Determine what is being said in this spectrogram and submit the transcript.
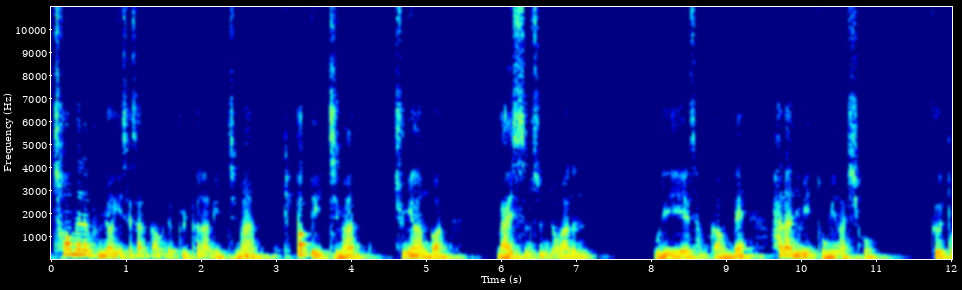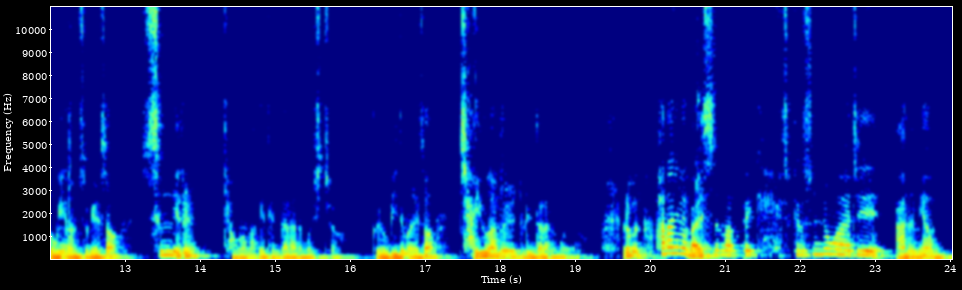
처음에는 분명 이 세상 가운데 불편함이 있지만 핍박도 있지만 중요한 건 말씀 순종하는 우리의 삶 가운데 하나님이 동행하시고 그 동행함 속에서 승리를 경험하게 된다라는 것이죠. 그리고 믿음 안에서 자유함을 누린다라는 거예요. 여러분, 하나님의 말씀 앞에 계속해서 순종하지 않으면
